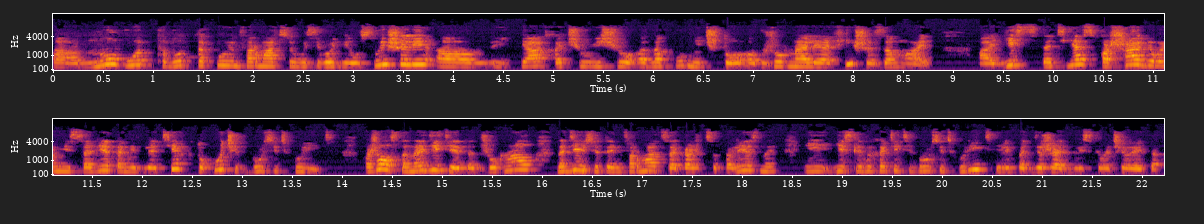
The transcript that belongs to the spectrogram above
Ну вот, вот такую информацию мы сегодня услышали. Я хочу еще напомнить, что в журнале Афиша за май есть статья с пошаговыми советами для тех, кто хочет бросить курить. Пожалуйста, найдите этот журнал. Надеюсь, эта информация окажется полезной. И если вы хотите бросить курить или поддержать близкого человека,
